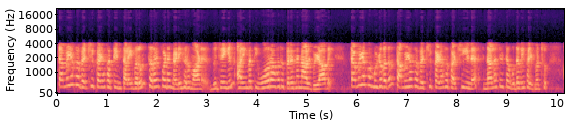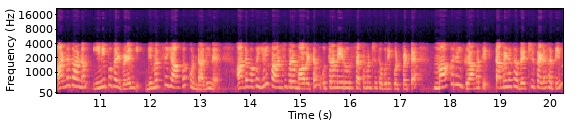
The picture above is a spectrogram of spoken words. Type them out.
தமிழக வெற்றிக் கழகத்தின் தலைவரும் திரைப்பட நடிகருமான விஜயின் ஐம்பத்தி ஓராவது பிறந்தநாள் விழாவை தமிழகம் முழுவதும் தமிழக வெற்றிக் கழக கட்சியினர் நலத்திட்ட உதவிகள் மற்றும் அன்னதானம் இனிப்புகள் வழங்கி விமர்சையாக கொண்டாடினர். அந்த வகையில் காஞ்சிபுரம் மாவட்டம் உத்தரமேரூர் சட்டமன்ற தொகுதிக்குட்பட்ட மாக்கரில் கிராமத்தில் தமிழக வெற்றிக் கழகத்தின்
